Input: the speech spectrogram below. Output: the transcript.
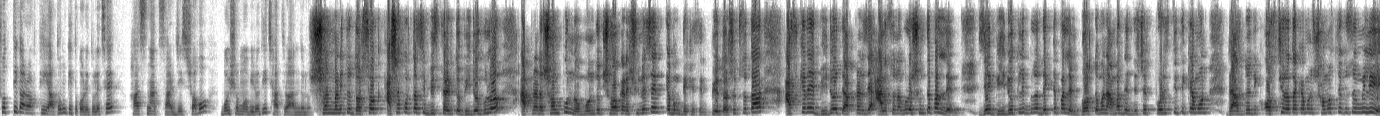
সত্যিকার অর্থেই আতঙ্কিত করে তুলেছে হাসনাত সার্জিস সহ বৈষম্য বিরোধী ছাত্র আন্দোলন। সম্মানিত দর্শক, আশা করতেছি বিস্তারিত ভিডিওগুলো আপনারা সম্পূর্ণ মনোযোগ সহকারে শুনেছেন এবং দেখেছেন। প্রিয় দর্শক শ্রোতা, আজকের এই ভিডিওতে আপনারা যে আলোচনাগুলো শুনতে পারলেন, যে ভিডিও ক্লিপগুলো দেখতে পারলেন, বর্তমানে আমাদের দেশের পরিস্থিতি কেমন, রাজনৈতিক অস্থিরতা কেমন, সমস্ত কিছু মিলিয়ে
